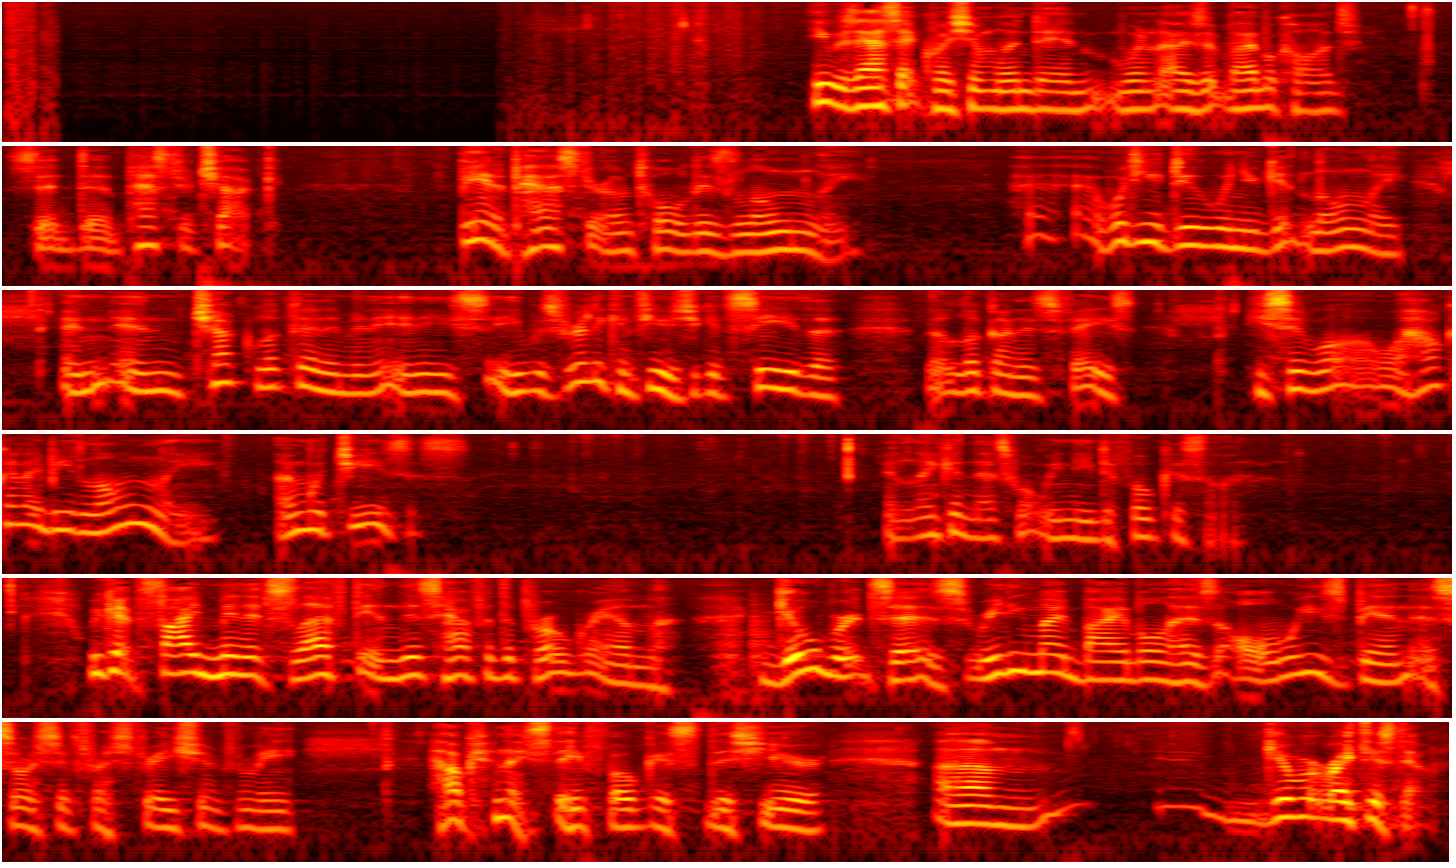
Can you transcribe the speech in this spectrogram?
he was asked that question one day and when I was at Bible college said, uh, Pastor Chuck, being a pastor, I'm told, is lonely. What do you do when you get lonely? And and Chuck looked at him and, and he he was really confused. You could see the the look on his face. He said, "Well, well, how can I be lonely? I'm with Jesus." And Lincoln, that's what we need to focus on. We've got five minutes left in this half of the program. Gilbert says, reading my Bible has always been a source of frustration for me. How can I stay focused this year? Um, Gilbert, write this down.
